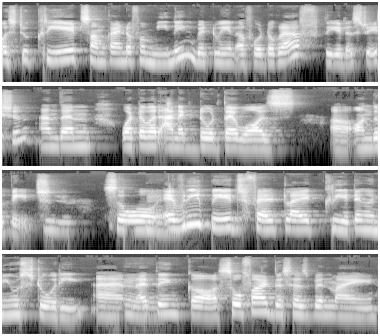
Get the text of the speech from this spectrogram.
was to create some kind of a meaning between a photograph, the illustration, and then whatever anecdote there was uh, on the page. Mm. So Hmm. every page felt like creating a new story, and I Hmm. think uh, so far this has been my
